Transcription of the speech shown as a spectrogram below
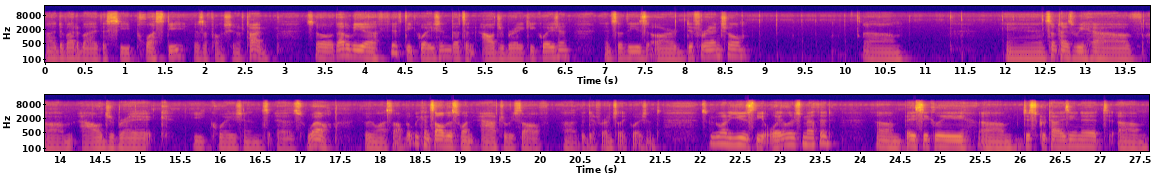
uh, divided by the C plus D as a function of time. So that'll be a fifth equation. That's an algebraic equation. And so these are differential. Um, and sometimes we have um, algebraic equations as well that we want to solve. But we can solve this one after we solve uh, the differential equations. So we want to use the Euler's method, um, basically um, discretizing it um,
